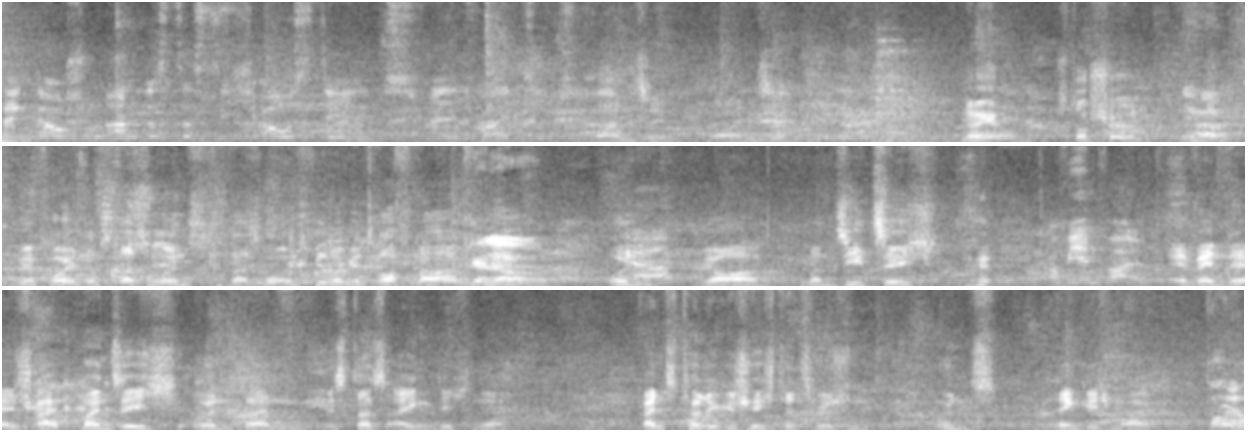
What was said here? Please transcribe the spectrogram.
fängt auch schon an, dass das sich ausdehnt weltweit. Wahnsinn, Wahnsinn. Naja, ist doch schön. Ja. Wir freuen uns, dass wir uns, dass wir uns wieder getroffen haben. Genau. Ja. Und Ja. ja, man sieht sich, Auf jeden Fall. eventuell schreibt man sich und dann ist das eigentlich eine ganz tolle Geschichte zwischen uns, denke ich mal. Toll.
